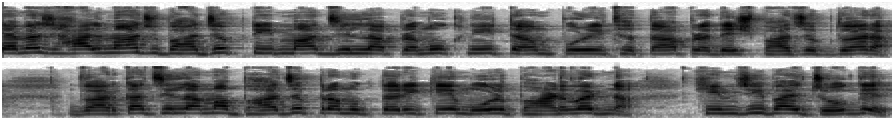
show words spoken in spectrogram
તેમજ હાલમાં જ ભાજપ ટીમમાં જિલ્લા પ્રમુખની ટર્મ પૂરી થતાં પ્રદેશ ભાજપ દ્વારા દ્વારકા જિલ્લામાં ભાજપ પ્રમુખ તરીકે મૂળ ભાણવડના ખીમજીભાઈ જોગેલ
